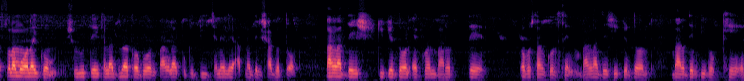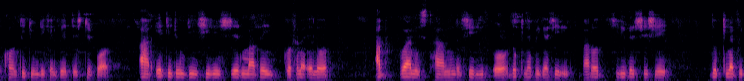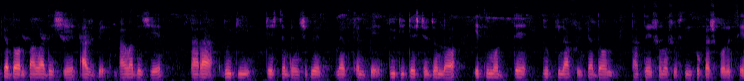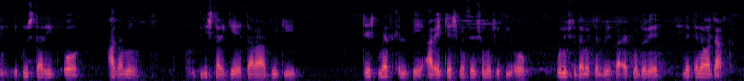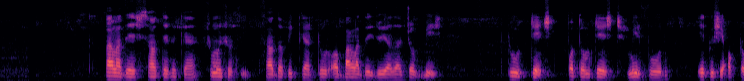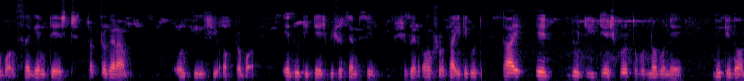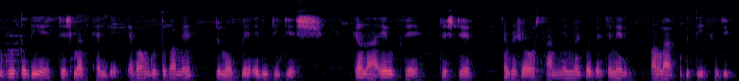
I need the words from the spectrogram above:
আসসালামু আলাইকুম। শুরুতে খেলাধুলা খবর বাংলার প্রকৃতি চ্যানেলে আপনাদের স্বাগত বাংলাদেশ ক্রিকেট দল এখন ভারতে অবস্থান করছেন। বাংলাদেশ ক্রিকেট দল ভারতের বিপক্ষে এখন টি টোয়েন্টি খেলবে টেস্টের পর। আর এই টি টোয়েন্টি সিরিজের মাঝেই ঘোষণা এলো আফগানিস্তান সিরিজ ও দক্ষিণ আফ্রিকা সিরিজ। ভারত সিরিজের শেষে দক্ষিণ আফ্রিকা দল বাংলাদেশে আসবে। বাংলাদেশে তারা দুইটি টেস্ট চ্যাম্পিয়নশিপের ম্যাচ খেলবে। দুইটি টেস্টের জন্য ইতিমধ্যে দক্ষিণ আফ্রিকা দল তাদের সময়সূচি প্রকাশ করেছেন। একুশ তারিখ ও আগামী তিরিশ তারিখে তারা দুইটি টেস্ট ম্যাচ খেলবে। আর এই টেস্ট ম্যাচের সময়সূচি ও কোন স্টেডিয়ামে খেলবে তা এক নজরে দেখে নেওয়া যাক। বাংলাদেশ সাউথ আফ্রিকা সময়সূচি South Africa tour of Bangladesh দুই হাজার চব্বিশ টু টেস্ট। প্রথম টেস্ট মিরপুর, একুশে অক্টোবর। সেকেন্ড টেস্ট চট্টগ্রাম, উনত্রিশে অক্টোবর। এ দুটি টেস্ট বিশ্ব চ্যাম্পিয়নশিপের অংশ, তাই এটি গুরুত্ব তাই এ দুইটি টেস্ট গুরুত্বপূর্ণ বলে দুটি দল গুরুত্ব দিয়ে টেস্ট ম্যাচ খেলবে এবং গুরুত্বভাবে জমে উঠবে এই দুটি টেস্ট কেননা এর উপরে টেস্টের চ্যাম্পিয়নশিপ অবস্থান নির্ণয় করবে চ্যানেল বাংলার প্রকৃতি সজীব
